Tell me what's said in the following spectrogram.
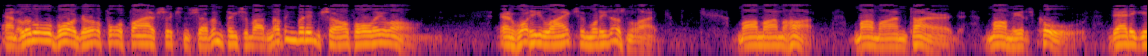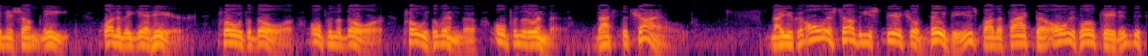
And a little old boy girl, four, five, six, and seven, thinks about nothing but himself all day long. And what he likes and what he doesn't like. Mom, I'm hot. Mom, I'm tired. Mommy, it's cold. Daddy, give me something to eat. When do we get here? Close the door. Open the door. Close the window. Open the window. That's the child. Now you can always tell these spiritual babies by the fact they're always located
